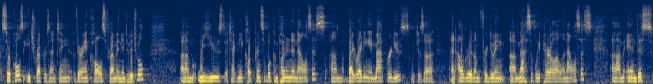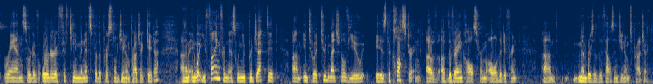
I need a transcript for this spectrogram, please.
circles, each representing variant calls from an individual. Um, we used a technique called principal component analysis um, by writing a MapReduce, which is a, an algorithm for doing uh, massively parallel analysis. Um, and this ran sort of order of 15 minutes for the Personal Genome Project data. Um, and what you find from this when you project it um, into a two-dimensional view is the clustering of, of the variant calls from all of the different um, members of the Thousand Genomes Project.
